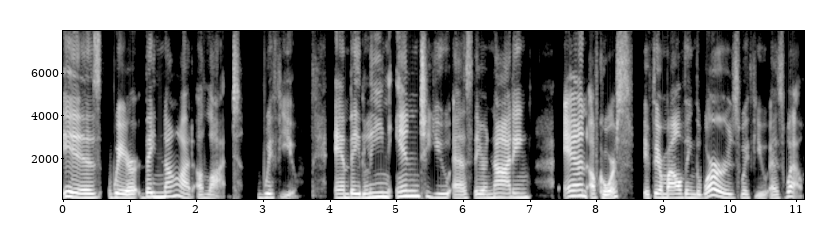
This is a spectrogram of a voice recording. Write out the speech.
is where they nod a lot with you and they lean into you as they're nodding. And of course, if they're mouthing the words with you as well.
